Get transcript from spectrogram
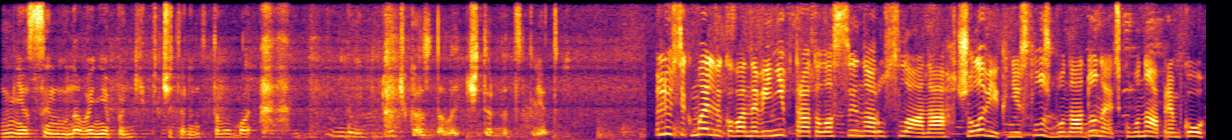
У меня сын на войне погиб 14 мая. Ну, Дочка осталась 14 лет. Люсік Мельникова на війні втратила сина Руслана. Чоловік ніс службу на Донецькому напрямку.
